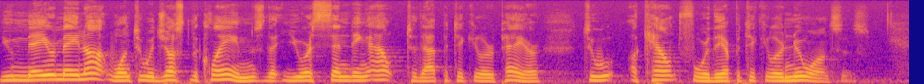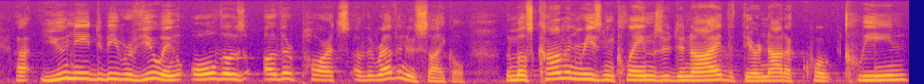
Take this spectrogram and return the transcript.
you may or may not want to adjust the claims that you are sending out to that particular payer to account for their particular nuances. Uh, you need to be reviewing all those other parts of the revenue cycle. The most common reason claims are denied, that they're not a quote clean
